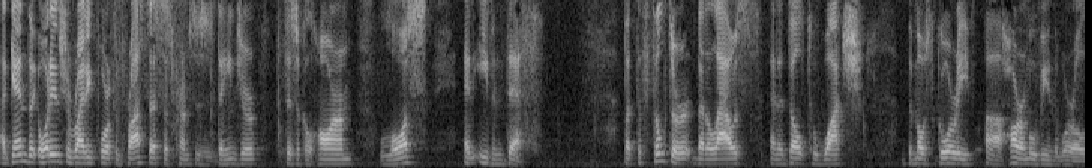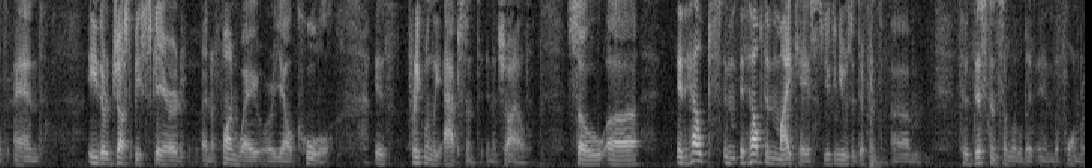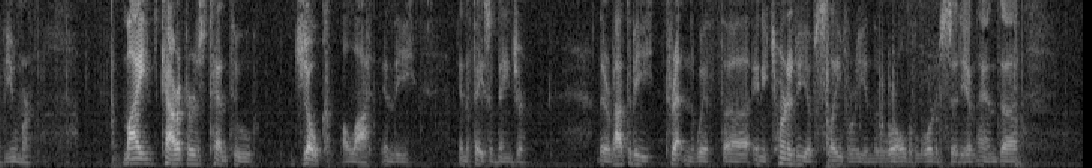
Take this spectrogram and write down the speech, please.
again, the audience you're writing for can process such premises as danger, physical harm, loss, and even death. But the filter that allows an adult to watch the most gory uh, horror movie in the world and either just be scared in a fun way or yell cool is frequently absent in a child. So uh, it helps. In, it helped in my case. You can use a different um, to distance a little bit in the form of humor. My characters tend to joke a lot in the in the face of danger. They're about to be threatened with uh, an eternity of slavery in the world of Lord Obsidian, and uh,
